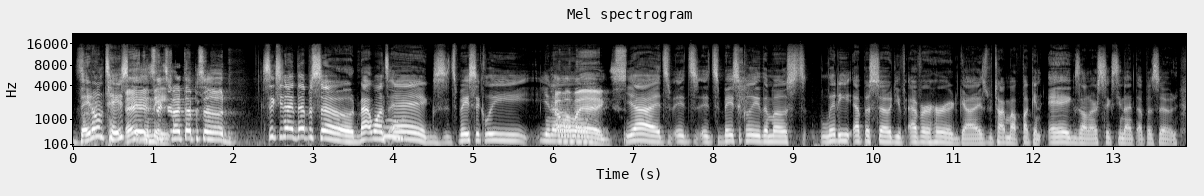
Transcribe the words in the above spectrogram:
they don't taste Hey, good to me. 69th episode. 69th episode. Matt wants eggs. It's basically you know. Come on, my eggs. Yeah, it's it's it's basically the most litty episode you've ever heard, guys. We're talking about fucking eggs on our 69th episode.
